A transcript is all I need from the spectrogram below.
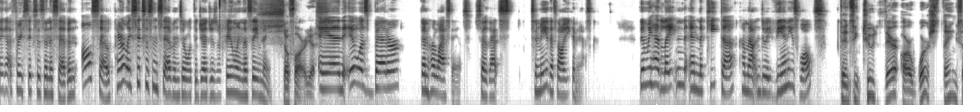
They got three sixes and a seven. Also, apparently sixes and sevens are what the judges are feeling this evening. So far, yes. And it was better than her last dance. So that's, to me, that's all you can ask. Then we had Layton and Nikita come out and do a Viennese waltz. Dancing to There Are Worse Things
